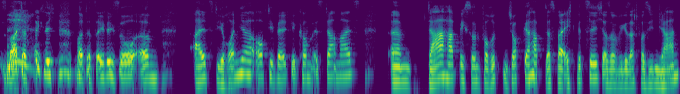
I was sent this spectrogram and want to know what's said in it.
es war tatsächlich, war tatsächlich so, ähm, als die Ronja auf die Welt gekommen ist damals, ähm, da habe ich so einen verrückten Job gehabt. Das war echt witzig. Also, wie gesagt, vor sieben Jahren.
